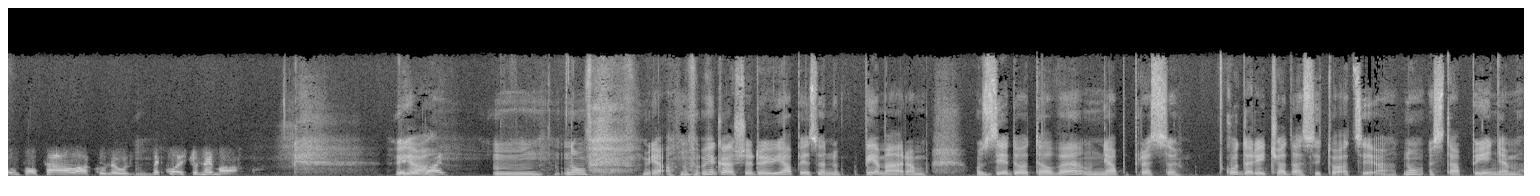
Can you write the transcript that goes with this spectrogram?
Un tā tālāk, un, un neko es tur nemāku. Jā. Mm, nu, jā, nu, vienkārši ir jāpiezvana, piemēram, uz ziedot LV un jāpaprasa, ko darīt šādā situācijā. Nu, es tā pieņemu.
